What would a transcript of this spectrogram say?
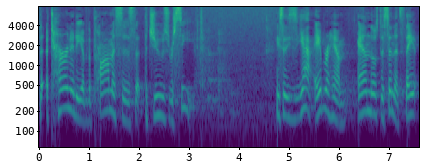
the eternity of the promises that the Jews received. He says, Yeah, Abraham and those descendants, they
